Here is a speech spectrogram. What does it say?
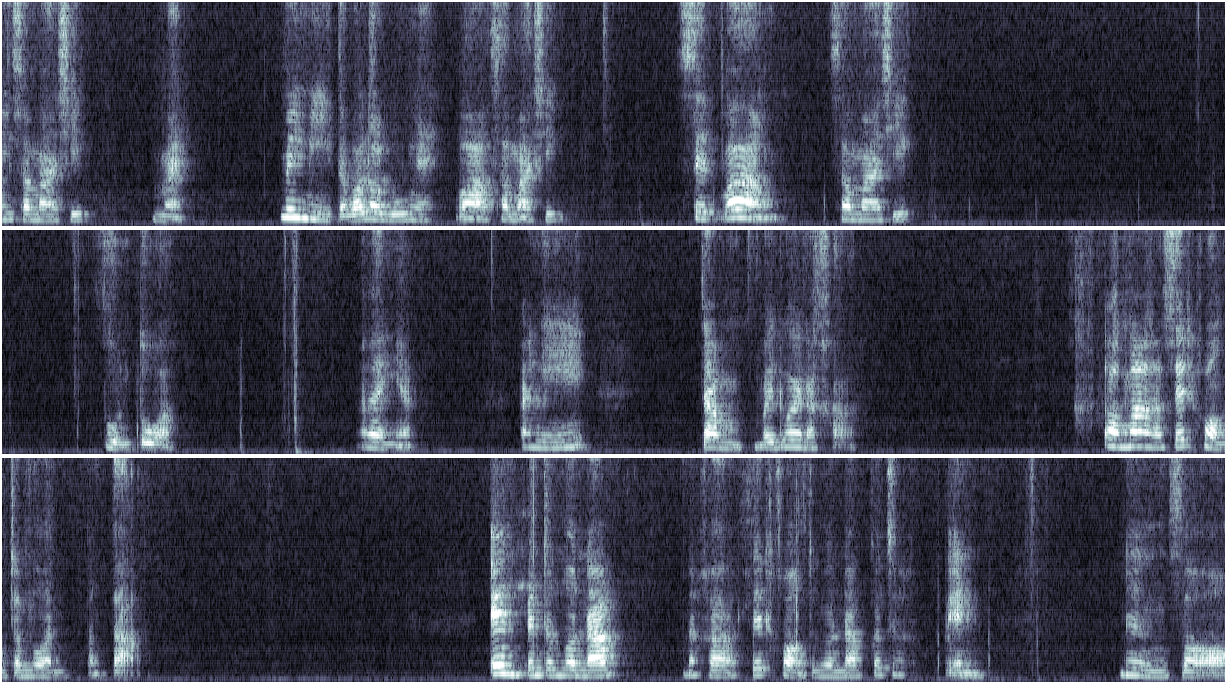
มีสมาชิกไหมไม่มีแต่ว่าเรารู้ไงว่าสมาชิก เซตว่างสมาชิก ศูนย์ตัว อะไรเงี้ย อันนี้จำไว้ด้วยนะคะ ต่อมาเซตของจำนวนต่างๆ n เป็นจำนวนนับนะคะ เซตของจำนวนนับก็จะเป็นหนึ่งสอง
